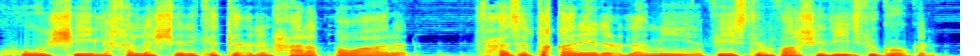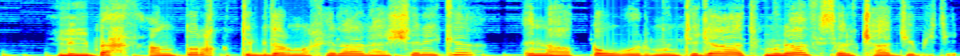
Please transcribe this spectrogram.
وهو الشيء اللي خلى الشركة تعلن حالة طوارئ. فحسب تقارير إعلامية في استنفار شديد في جوجل. للبحث عن طرق تقدر من خلالها الشركة أنها تطور منتجات منافسة ل ChatGPT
